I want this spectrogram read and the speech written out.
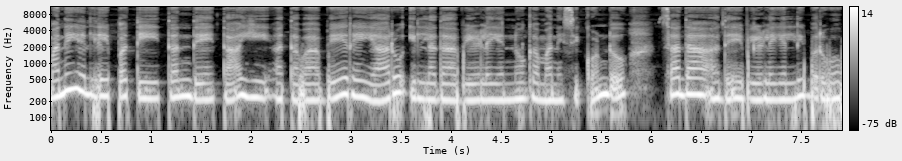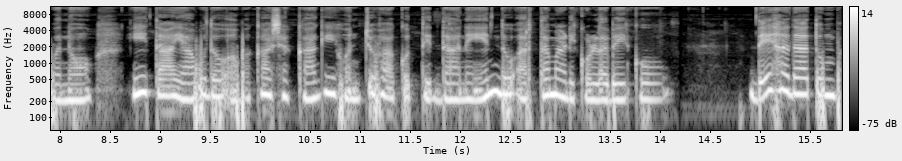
ಮನೆಯಲ್ಲಿ ಪತಿ, ತಂದೆ, ತಾಯಿ ಅಥವಾ ಬೇರೆ ಯಾರೂ ಇಲ್ಲದ ವೇಳೆಯನ್ನು ಗಮನಿಸಿಕೊಂಡು ಸದಾ ಅದೇ ವೇಳೆಯಲ್ಲಿ ಬರುವವನು. ಈತ ಯಾವುದೋ ಅವಕಾಶಕ್ಕಾಗಿ ಹೊಂಚು ಹಾಕುತ್ತಿದ್ದಾನೆ ಎಂದು ಅರ್ಥ ಮಾಡಿಕೊಳ್ಳಬೇಕು ದೇಹದ ತುಂಬ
